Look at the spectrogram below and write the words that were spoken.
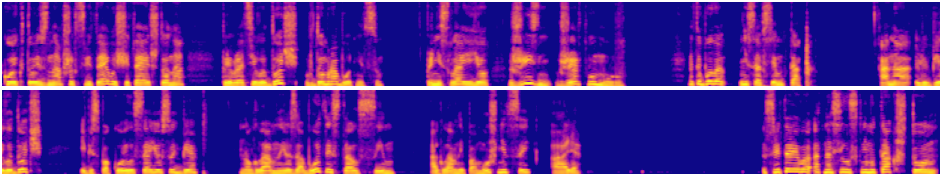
Кое-кто из знавших Цветаеву считает, что она превратила дочь в домработницу, принесла ее жизнь в жертву Муру. Это было не совсем так. Она любила дочь, и беспокоилась о ее судьбе, но главной ее заботой стал сын, а главной помощницей — Аля. Светаева относилась к нему так, что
